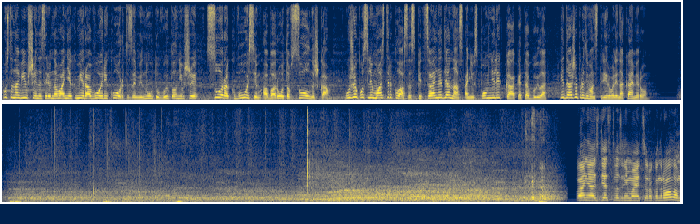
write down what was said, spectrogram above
установившие на соревнованиях мировой рекорд за минуту, выполнившие 48 оборотов солнышка. Уже после мастер-класса специально для нас они вспомнили, как это было, и даже продемонстрировали на камеру. С детства занимается рок-н-роллом,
